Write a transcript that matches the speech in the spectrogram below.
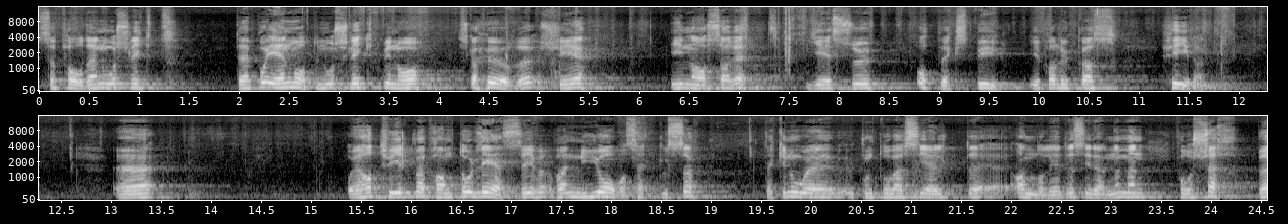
Se for deg noe slikt. Det er på en måte noe slikt vi nå skal høre skje i Nasaret, Jesu oppvekstby, fra Lukas 4. Eh, og jeg har tvilt meg fram til å lese fra en ny oversettelse. Det er ikke noe kontroversielt eh, annerledes i denne, men for å skjerpe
